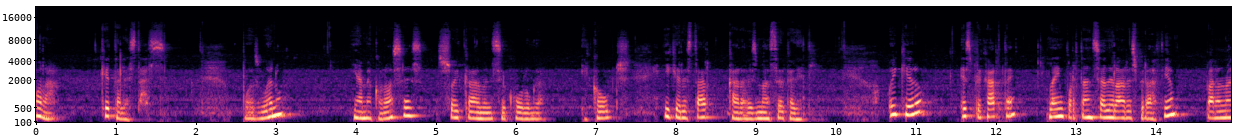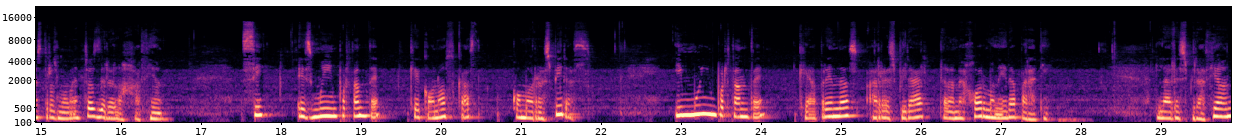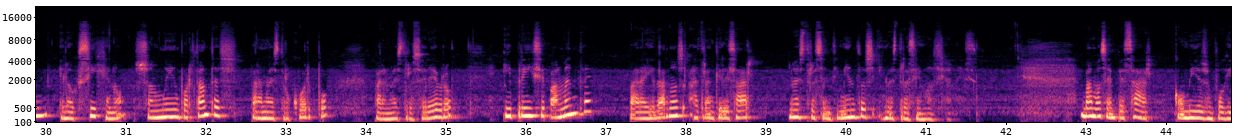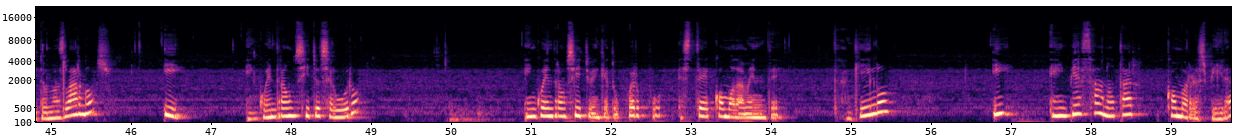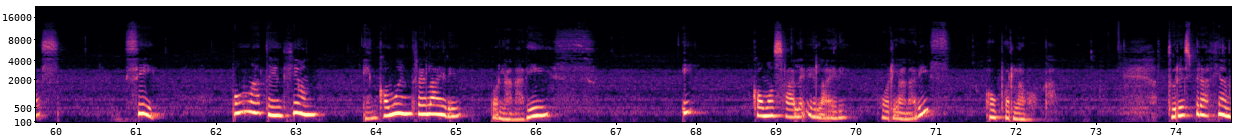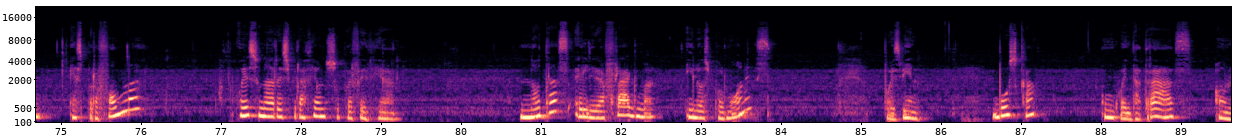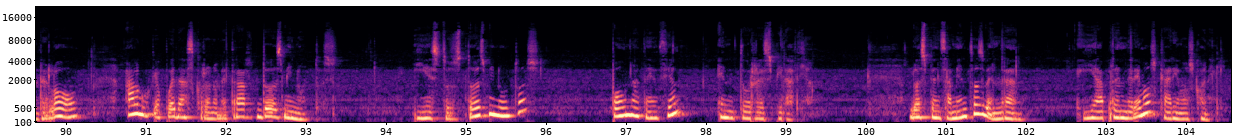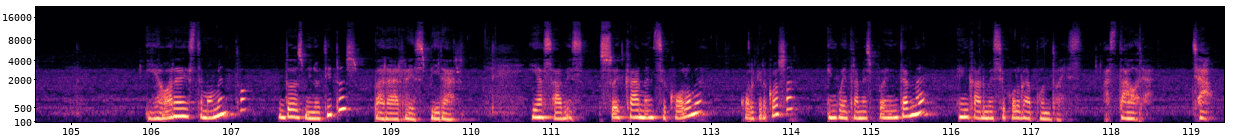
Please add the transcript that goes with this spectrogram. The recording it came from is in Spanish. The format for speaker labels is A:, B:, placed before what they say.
A: Hola, ¿qué tal estás? Pues bueno, ya me conoces, soy Carmen, psicóloga y coach, y quiero estar cada vez más cerca de ti. Hoy quiero explicarte la importancia de la respiración para nuestros momentos de relajación. Sí, es muy importante que conozcas cómo respiras y muy importante que aprendas a respirar de la mejor manera para ti. La respiración, el oxígeno son muy importantes para nuestro cuerpo, para nuestro cerebro y principalmente para ayudarnos a tranquilizar nuestros sentimientos y nuestras emociones. Vamos a empezar con vídeos un poquito más largos y encuentra un sitio seguro, encuentra un sitio en que tu cuerpo esté cómodamente tranquilo y empieza a notar cómo respiras. Sí, pon atención en cómo entra el aire por la nariz y cómo sale el aire por la nariz o por la boca. ¿Tu respiración es profunda o es una respiración superficial? ¿Notas el diafragma y los pulmones? Pues bien, busca un cuenta atrás un reloj, algo que puedas cronometrar dos minutos. Y estos dos minutos pon atención en tu respiración. Los pensamientos vendrán y aprenderemos qué haremos con él. Y ahora este momento, dos minutitos para respirar. Ya sabes, soy Carmen Psicóloga. Cualquier cosa, encuéntrame por internet en carmenpsicóloga.es. Hasta ahora. Chao.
